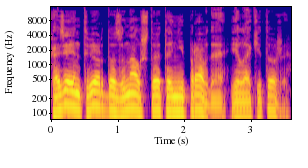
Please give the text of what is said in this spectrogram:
Хозяин твердо знал, что это неправда, и Лаки тоже.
